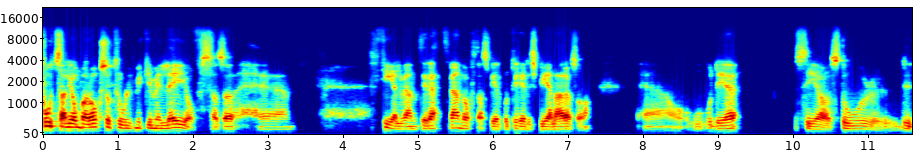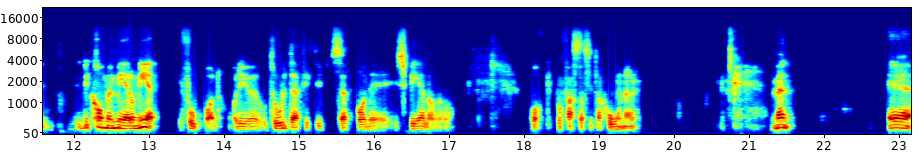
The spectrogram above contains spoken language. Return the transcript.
Futsal jobbar också otroligt mycket med layoffs, alltså eh, felvänd till rättvänd ofta, spel på tredje spelare och så. Eh, och, och, det ser jag stor, det, det, kommer mer och mer i fotboll och det är otroligt effektivt sett både i spel och, och på fasta situationer. Men eh,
